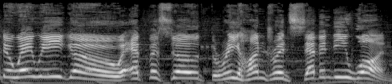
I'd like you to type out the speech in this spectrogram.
And away we go, episode 371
